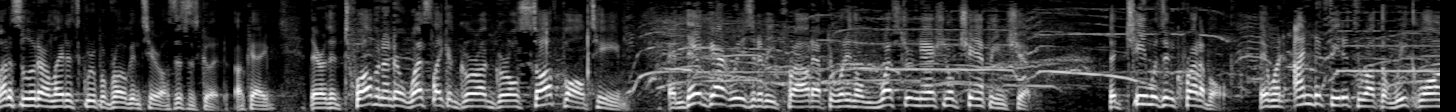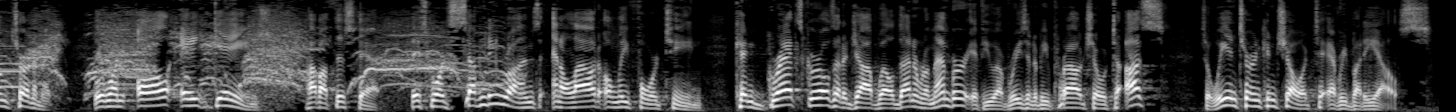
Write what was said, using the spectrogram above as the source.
Want to salute our latest group of Roggin's heroes. This is good, okay? They're the 12 and under Westlake Agoura girls softball team, and they've got reason to be proud after winning the Western National Championship. The team was incredible. They went undefeated throughout the week long tournament. They won all eight games. How about this stat? They scored 70 runs and allowed only 14. Congrats, girls, on a job well done. And remember, if you have reason to be proud, show it to us so we in turn can show it to everybody else.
